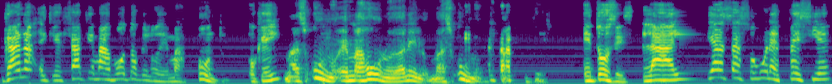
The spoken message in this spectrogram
gana el que saque más votos que los demás. Punto. ¿Ok? Más uno, es más uno, Danilo, más uno. Entonces, las alianzas son una especie de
